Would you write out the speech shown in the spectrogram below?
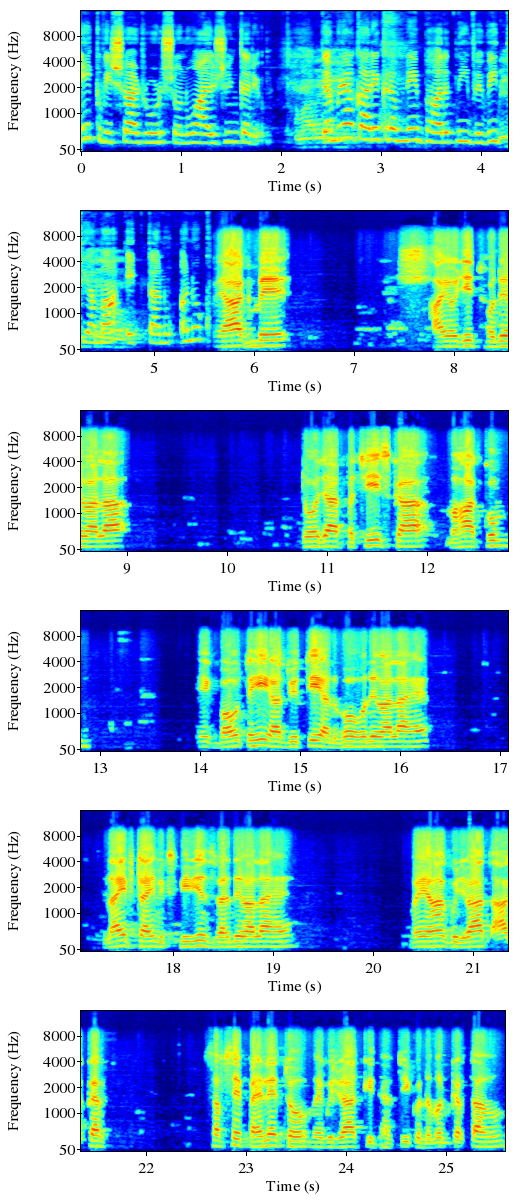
એક વિશાળ રોડ શોનું આયોજન કર્યું તેમણે આ કાર્યક્રમને ભારતની વિવિધતામાં એકતાનું અનોખું प्रयाग में आयोजित होने वाला 2025 का महाकुंभ एक बहुत ही अद्वितीय अनुभव होने वाला है। लाइफ टाइम एक्सपीरियंस रहने वाला है। मैं यहाँ गुजरात आकर सबसे पहले तो मैं गुजरात की धरती को नमन करता हूँ,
